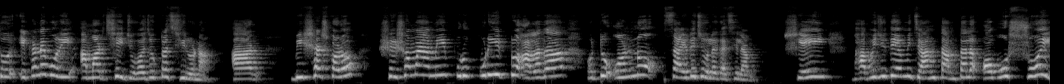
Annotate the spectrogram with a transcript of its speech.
তো এখানে বলি, আমার সেই যোগাযোগটা ছিল না। আর বিশ্বাস করো, সে সময় আমি পুরোপুরি একটু আলাদা, একটু অন্য সাইডে চলে গেছিলাম। সেই ভাবে যদি আমি জানতাম, তাহলে অবশ্যই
